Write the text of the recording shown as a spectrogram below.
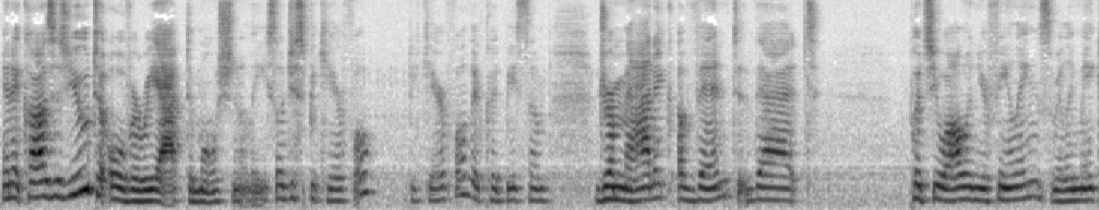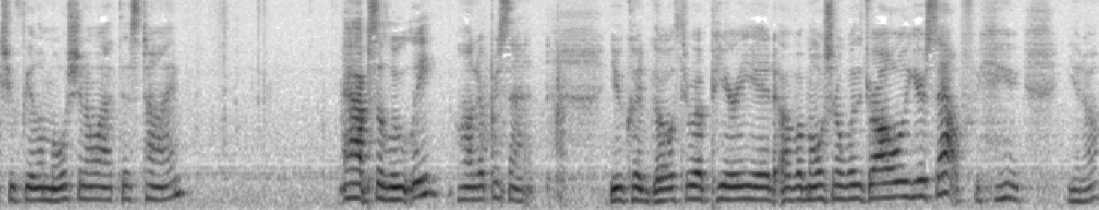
And it causes you to overreact emotionally. So just be careful. Be careful. There could be some dramatic event that puts you all in your feelings, really makes you feel emotional at this time. Absolutely, 100%. You could go through a period of emotional withdrawal yourself, you know.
